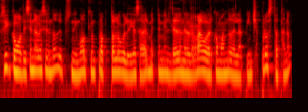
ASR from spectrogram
Sí, como dicen a veces, ¿no? Pues ni modo que un proctólogo le digas, a ver, méteme el dedo en el rabo a ver cómo ando de la pinche próstata, ¿no?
